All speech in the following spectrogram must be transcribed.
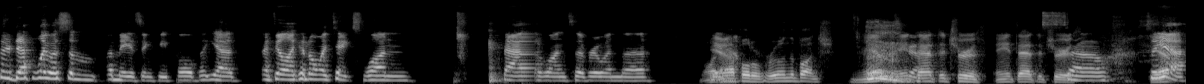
there definitely was some amazing people, but yeah, I feel like it only takes one bad one to ruin the. one Yeah. apple to ruin the bunch. yeah, ain't that the truth? Ain't that the truth? So, so Yep. yeah,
